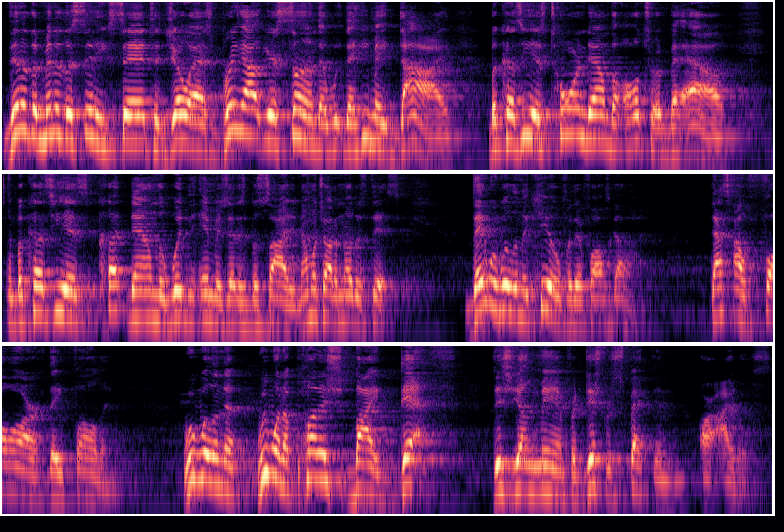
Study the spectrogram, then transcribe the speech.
Then of the men of the city said to Joash, Bring out your son that, that he may die, because he has torn down the altar of Baal and because he has cut down the wooden image that is beside it. And I want y'all to notice this. They were willing to kill for their false God. That's how far they've fallen. We're willing to, we want to punish by death this young man for disrespecting our idols.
